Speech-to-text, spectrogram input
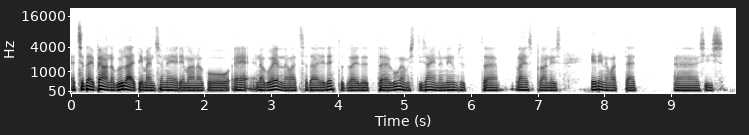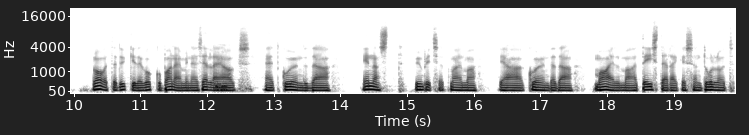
et seda ei pea nagu üledimensioneerima nagu e,, nagu eelnevalt seda oli tehtud, vaid et äh, kogemusdisain on ilmselt äh, laias plaanis erinevate äh, siis loovate tükkide kokkupanemine selle mm -hmm. jaoks, et kujundada ennast ümbritsevat maailma ja kujundada maailma teistele, kes on tulnud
